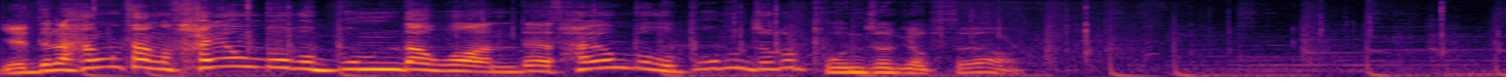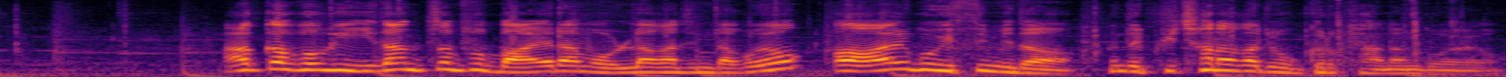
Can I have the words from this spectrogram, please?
얘들 항상 사연 보고 뽑는다고 하는데 사연 보고 뽑은 적을 본 적이 없어요. 아까 거기 2단 점프 마이라면 올라가진다고요? 아 알고 있습니다. 근데 귀찮아가지고 그렇게 안 한 거예요.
